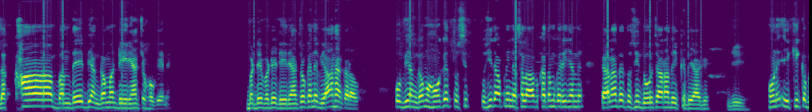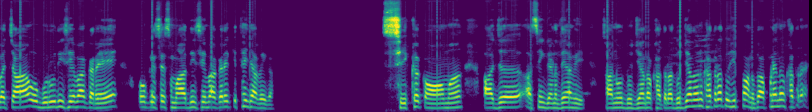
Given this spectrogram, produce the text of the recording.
ਲੱਖਾਂ ਬੰਦੇ ਵਿਹੰਗਮ ਡੇਰਿਆਂ 'ਚ ਹੋ ਗਏ ਨੇ। ਵੱਡੇ ਵੱਡੇ ਡੇਰਿਆਂ 'ਚ ਕਹਿੰਦੇ ਵਿਆਹ ਨਾ ਕਰਾਓ। ਉਹ ਵਿਹੰਗਮ ਹੋ ਕੇ ਤੁਸੀਂ ਤੁਸੀਂ ਤਾਂ ਆਪਣੀ ਨਸਲ ਆਪ ਖਤਮ ਕਰੀ ਜਾਂਦੇ। ਪਹਿਲਾਂ ਤਾਂ ਤੁਸੀਂ ਦੋ ਚਾਰਾਂ ਦੇ ਇੱਕ ਤੇ ਆ ਗਏ। ਜੀ। ਹੁਣ ਇੱਕ ਇੱਕ ਬੱਚਾ ਉਹ ਗੁਰੂ ਦੀ ਸੇਵਾ ਕਰੇ ਉਹ ਕਿਸੇ ਸਮਾਜ ਦੀ ਸੇਵਾ ਕਰੇ ਕਿੱਥੇ ਜਾਵੇਗਾ? ਸਿੱਖ ਕੌਮ ਅੱਜ ਅਸੀਂ ਗਿਣਦੇ ਹਾਂ ਵੀ ਸਾਨੂੰ ਦੂਜਿਆਂ ਤੋਂ ਖਤਰਾ ਦੂਜਿਆਂ ਦਾ ਨਹੀਂ ਖਤਰਾ ਤੁਸੀਂ ਤੁਹਾਨੂੰ ਤਾਂ ਆਪਣੇ ਤੋਂ ਖਤਰਾ ਹੈ।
